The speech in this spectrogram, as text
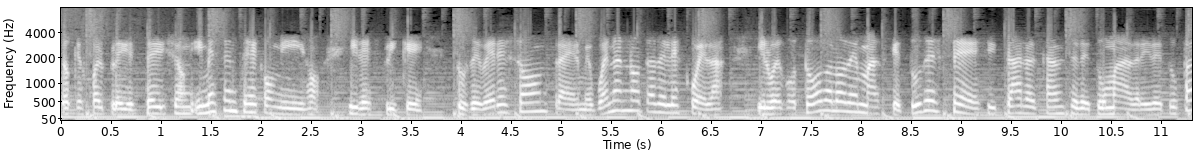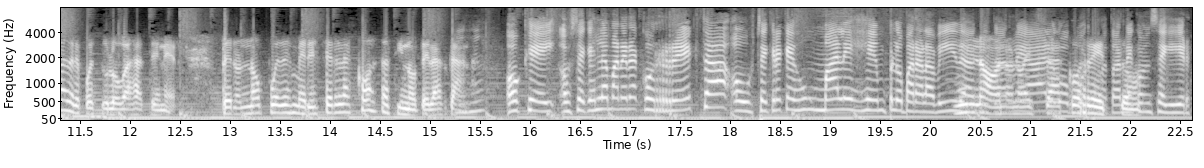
lo que fue el PlayStation y me senté con mi hijo y le expliqué, tus deberes son traerme buenas notas de la escuela y luego todo lo demás que tú desees y está al alcance de tu madre y de tu padre, pues tú lo vas a tener. Pero no puedes merecer las cosas si no te las ganas. Ok, o sea que es la manera correcta o usted cree que es un mal ejemplo para la vida. No, no, no, está algo por correcto. tratar de conseguir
